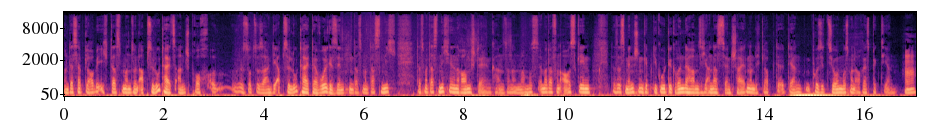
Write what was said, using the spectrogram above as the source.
Und deshalb glaube ich, dass man so einen Absolutheitsanspruch, äh, sozusagen die Absolutheit der Wohlgesinnten, dass man das nicht, dass man das nicht in den Raum stellen kann, sondern man muss immer davon ausgehen, dass es Menschen gibt, die gute Gründe haben, sich anders zu entscheiden. Und ich glaube, deren Position muss man auch respektieren. Hm.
